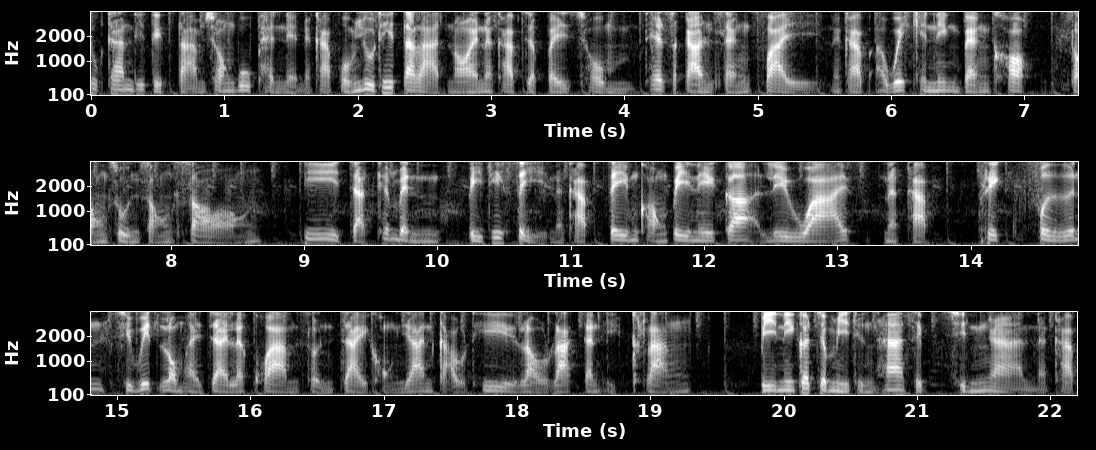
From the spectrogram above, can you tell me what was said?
ทุกท่านที่ติดตามช่องบูแพนเน็ตนะครับ ผมอยู่ที่ตลาดน้อยนะครับ จะไปชมเทศกาลแสงไฟนะครับ Awakening Bangkok 2022 ที่จัดขึ้นเป็นปีที่ 4 นะครับธีมของปีนี้ก็ Revive นะครับ พลิกฟื้นชีวิตลมหายใจและความสนใจของย่านเก่าที่เรารักกันอีกครั้ง ปีนี้ก็จะมีถึง 50 ชิ้นงานนะครับ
